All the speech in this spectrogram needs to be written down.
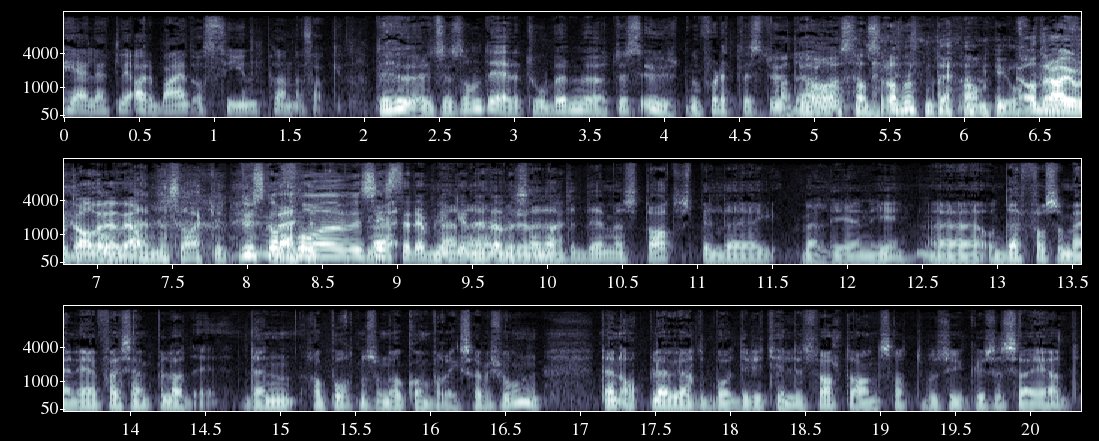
helhetlig arbeid og syn på denne saken. Det høres ut som dere to bør møtes utenfor dette studioet, det statsråd. Det, det har vi gjort. Og dere har gjort det allerede, ja. denne saken. Du skal Men- få siste replikken men i denne runden. at Det med statusbildet er jeg veldig enig i. eh, og Derfor så mener jeg f.eks. at den rapporten som nå kom på Riksrevisjonen, den opplever jeg at både de tillitsvalgte og ansatte på sykehuset sier at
